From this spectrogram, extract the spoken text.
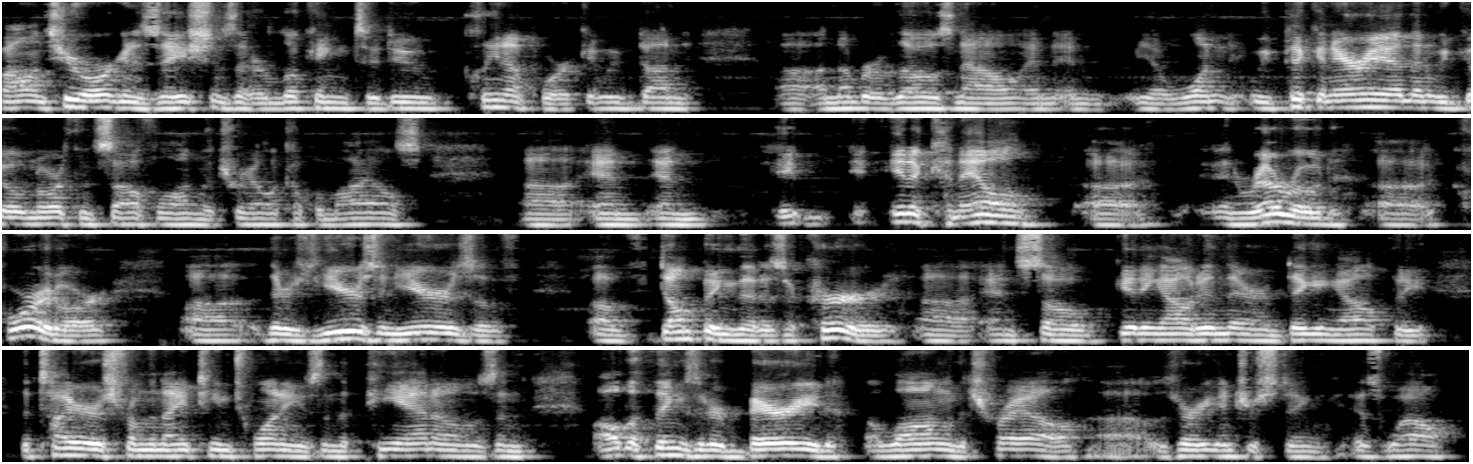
volunteer organizations that are looking to do cleanup work. And we've done uh, a number of those now. And, and, you know, one, we pick an area and then we'd go north and south along the trail a couple miles. Uh, and and it, in a canal uh, and railroad uh, corridor, uh, there's years and years of, of dumping that has occurred. Uh, and so getting out in there and digging out the, the tires from the 1920s and the pianos and all the things that are buried along the trail was very interesting as well.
